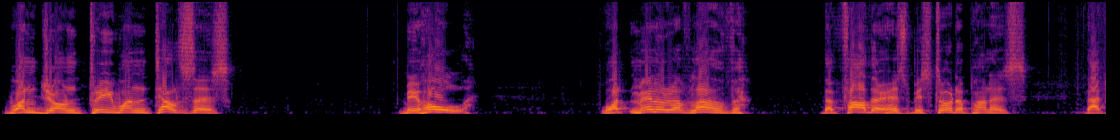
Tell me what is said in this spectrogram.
1 John 3 1 tells us, Behold, what manner of love the Father has bestowed upon us that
